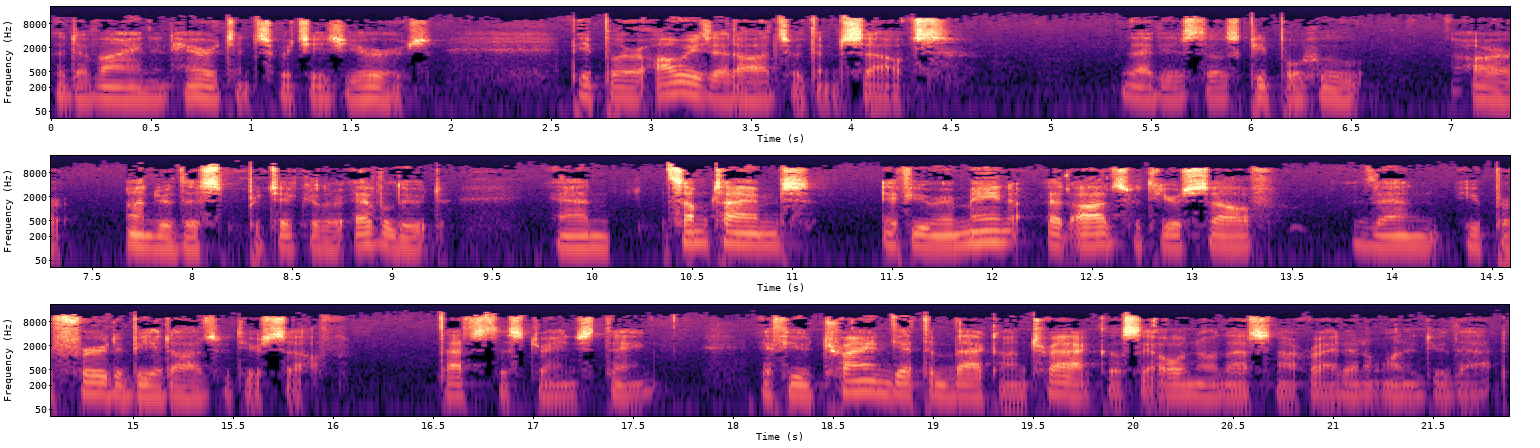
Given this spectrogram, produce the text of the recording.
the divine inheritance which is yours. People are always at odds with themselves. That is, those people who are under this particular evolute. And sometimes if you remain at odds with yourself, then you prefer to be at odds with yourself. That's the strange thing. If you try and get them back on track, they'll say, oh no, that's not right, I don't want to do that.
